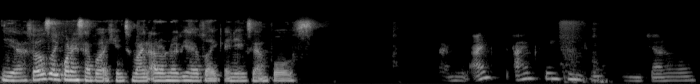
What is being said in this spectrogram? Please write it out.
yeah so that was like one example that came to mind i don't know if you have like any examples I mean, I'm I'm thinking in, general.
